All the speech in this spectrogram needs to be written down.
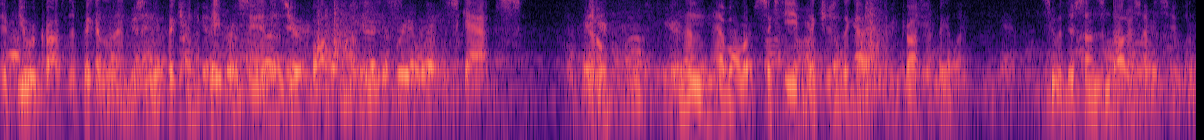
If you were crossing the picket line, you seen your picture in the paper saying, is your father one of these scabs? You know? And then have all the 68 pictures of the guys living across the picket line. See what their sons and daughters have to say about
